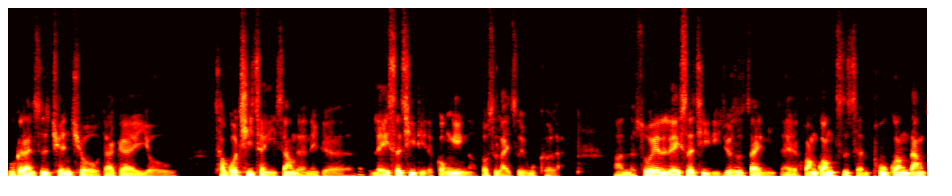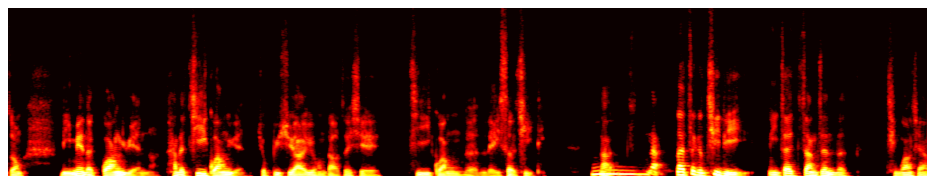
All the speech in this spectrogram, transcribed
乌克兰是全球大概有超过七成以上的那个镭射气体的供应啊，都是来自于乌克兰啊。那所谓的镭射气体，就是在你在黄光制成曝光当中，里面的光源呢，它的激光源就必须要用到这些激光的镭射气体。那那那这个气体，你在战争的情况下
